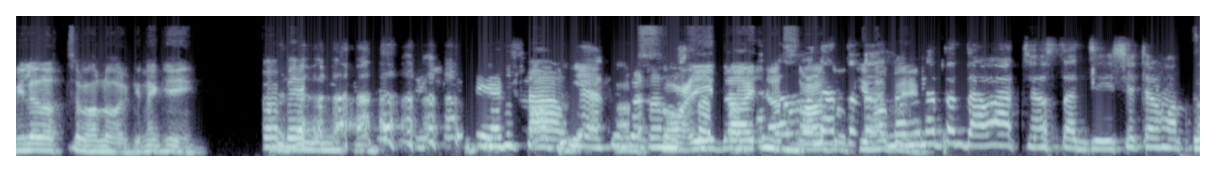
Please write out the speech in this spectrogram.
মিলে যাচ্ছে ভালো আর কি নাকি? প্যাটার্ন সাইদা ইয়াসাদু কি হবে? সেটার মতো।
